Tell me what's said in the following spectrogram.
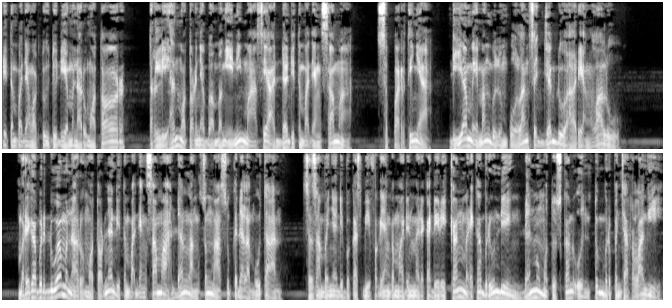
di tempat yang waktu itu dia menaruh motor, terlihat motornya Bambang ini masih ada di tempat yang sama. Sepertinya dia memang belum pulang sejak dua hari yang lalu. Mereka berdua menaruh motornya di tempat yang sama dan langsung masuk ke dalam hutan. Sesampainya di bekas bivak yang kemarin mereka dirikan, mereka berunding dan memutuskan untuk berpencar lagi.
